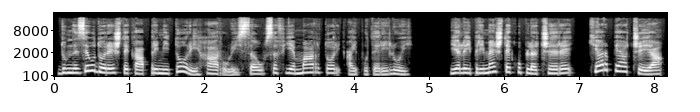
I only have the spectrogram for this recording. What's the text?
Dumnezeu dorește ca primitorii harului său să fie martori ai puterii lui. El îi primește cu plăcere chiar pe aceea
